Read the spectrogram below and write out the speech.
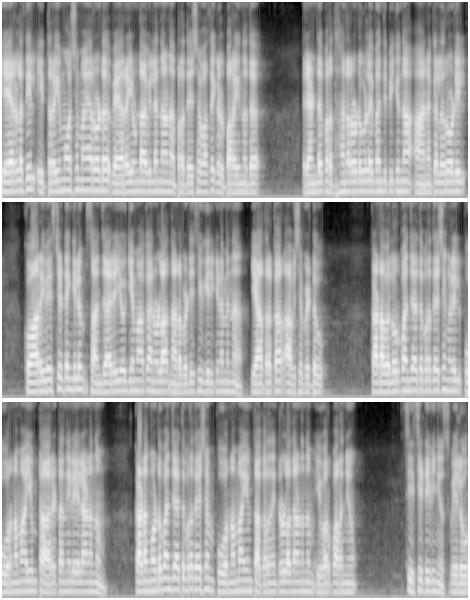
കേരളത്തിൽ ഇത്രയും മോശമായ റോഡ് വേറെയുണ്ടാവില്ലെന്നാണ് പ്രദേശവാസികൾ പറയുന്നത്. രണ്ട് പ്രധാന റോഡുകളെ ബന്ധിപ്പിക്കുന്ന ആനക്കല്ല് റോഡിൽ ക്വാറി വേസ്റ്റ് ഇട്ടെങ്കിലും സഞ്ചാരയോഗ്യമാക്കാനുള്ള നടപടി സ്വീകരിക്കണമെന്ന് യാത്രക്കാർ ആവശ്യപ്പെട്ടു. കടവലൂർ പഞ്ചായത്ത് പ്രദേശങ്ങളിൽ പൂർണമായും ടാറിട്ട നിലയിലാണെന്നും കടങ്ങോട് പഞ്ചായത്ത് പ്രദേശം പൂർണമായും തകർന്നിട്ടുള്ളതാണെന്നും ഇവർ പറഞ്ഞു. C news Velur.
